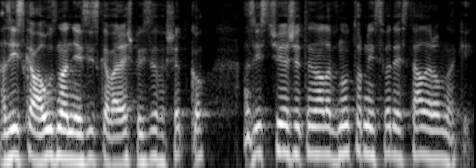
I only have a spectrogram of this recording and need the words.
A získava uznanie, získava rešpekt, získava všetko. A zistuje, že ten ale vnútorný svet je stále rovnaký.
